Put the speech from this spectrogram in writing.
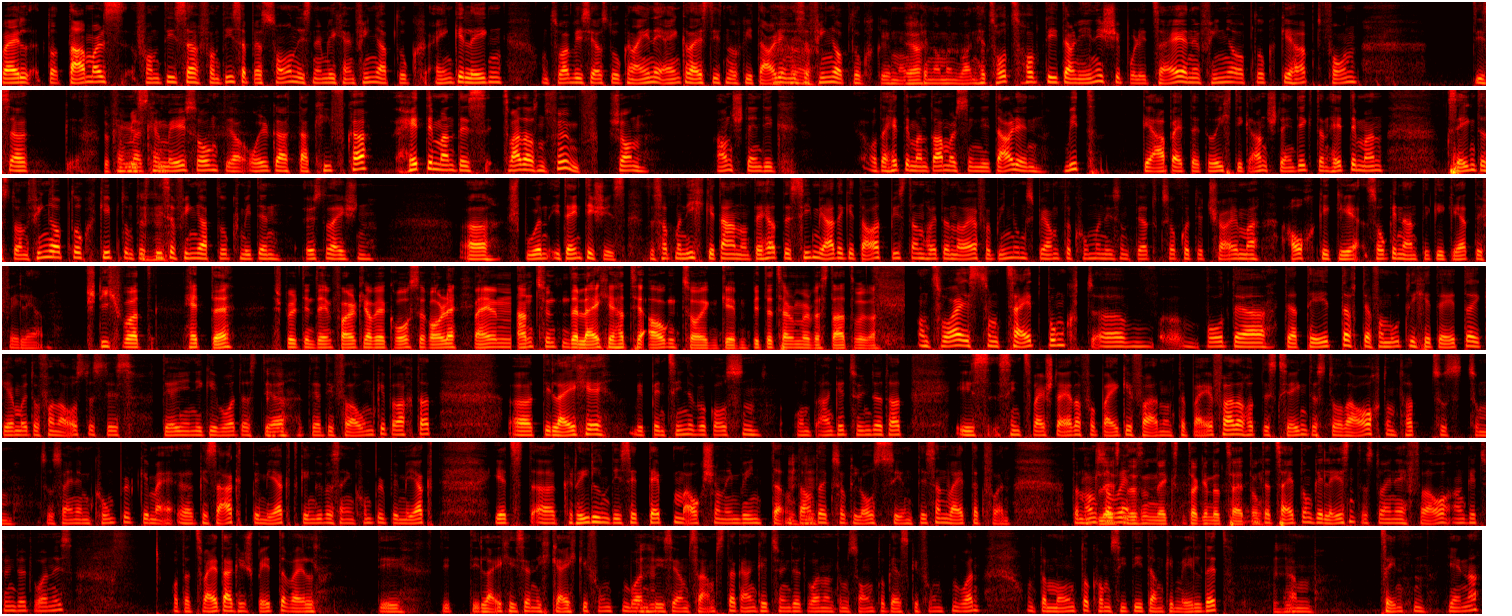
weil damals von dieser, von dieser Person ist nämlich ein Fingerabdruck eingelegen und zwar wie sie aus der Ukraine eingereist ist nach Italien, Aha. ist ein Fingerabdruck ja. genommen worden. Jetzt hat, hat die italienische Polizei einen Fingerabdruck gehabt von dieser, der kann man, kann man sagen, der Olga Takivka. Hätte man das 2005 schon anständig oder hätte man damals in Italien mitgearbeitet, richtig anständig, dann hätte man gesehen, dass da einen Fingerabdruck gibt und dass mhm. dieser Fingerabdruck mit den österreichischen äh, Spuren identisch ist. Das hat man nicht getan und der hat es sieben Jahre gedauert, bis dann halt ein neuer Verbindungsbeamter gekommen ist und der hat gesagt, jetzt schaue ich mir auch geklär, sogenannte geklärte Fälle an. Stichwort hätte spielt in dem Fall, glaube ich, eine große Rolle. Beim Anzünden der Leiche hat es ja Augenzeugen gegeben. Bitte erzähl mal was darüber. Und zwar ist zum Zeitpunkt, äh, wo der, der Täter, der vermutliche Täter, ich gehe mal davon aus, dass das derjenige war, dass der, mhm. der die Frau umgebracht hat, äh, die Leiche mit Benzin übergossen und angezündet hat, ist, sind zwei Steirer vorbeigefahren und der Beifahrer hat das gesehen, dass da raucht und hat zu, zum zu seinem Kumpel äh, gesagt, bemerkt, gegenüber seinem Kumpel bemerkt, jetzt äh, grillen diese Deppen auch schon im Winter. Und mhm. andere hat gesagt, lass sie. Und die sind weitergefahren. Dann Und haben sie lesen das am nächsten Tag in der in Zeitung. der Zeitung gelesen, dass da eine Frau angezündet worden ist. Oder zwei Tage später, weil die, die, die Leiche ist ja nicht gleich gefunden worden, Mhm. die ist ja am Samstag angezündet worden und am Sonntag erst gefunden worden. Und am Montag haben sie die dann gemeldet, Mhm. am 10. Jänner.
